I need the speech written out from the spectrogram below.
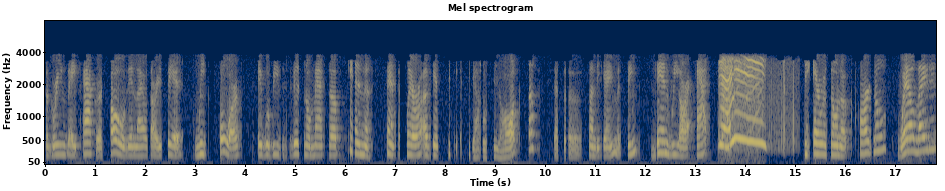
the Green Bay Packers. Oh, then I was already said week four, it will be the divisional matchup in Santa Clara against the Seattle Seahawks. That's a Sunday game. Let's see. Then we are at the Arizona Cardinals. Well, ladies,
